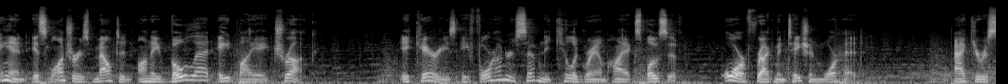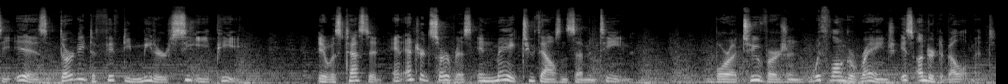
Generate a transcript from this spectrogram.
and its launcher is mounted on a Volad 8x8 truck. It carries a 470 kilogram high explosive, or fragmentation warhead. Accuracy is 30 to 50 meters CEP. It was tested and entered service in May 2017. Bora 2 version with longer range is under development.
